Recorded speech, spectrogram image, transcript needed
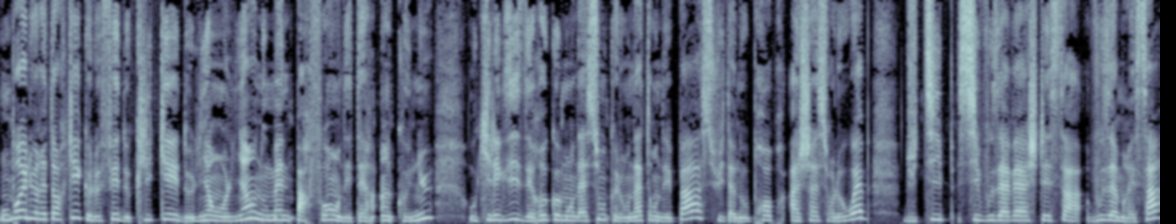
On pourrait lui rétorquer que le fait de cliquer de lien en lien nous mène parfois en des terres inconnues ou qu'il existe des recommandations que l'on n'attendait pas suite à nos propres achats sur le web du type si vous avez acheté ça, vous aimerez ça.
